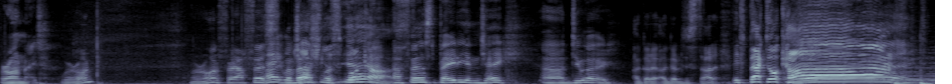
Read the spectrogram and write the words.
We're on, mate. We're on. We're on for our first Hey, Joshless. Yeah, podcast. our first Beatty and Jake uh, duo. I got to I got to just start it. It's backdoor car. Yeah.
